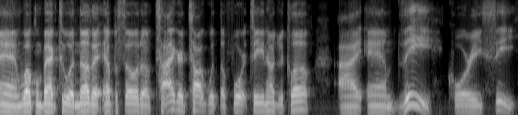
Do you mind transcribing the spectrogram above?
And welcome back to another episode of Tiger Talk with the 1400 Klub. I am the Corey C.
